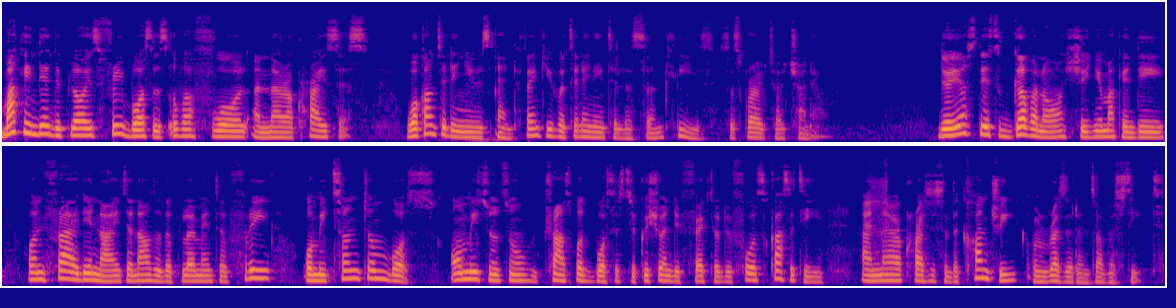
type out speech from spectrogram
Makinde deploys free buses over fuel and Naira crisis. Welcome to the news and thank you for tuning in to listen. Please subscribe to our channel. The Oyo State Governor Seyi Makinde on Friday night announced the deployment of free Omituntun bus, Omituntun transport buses to cushion the effect of the fuel scarcity and Naira crisis in the country on residents of the state.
